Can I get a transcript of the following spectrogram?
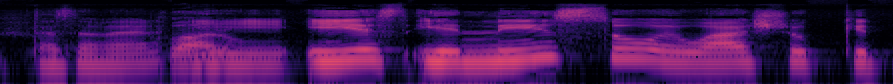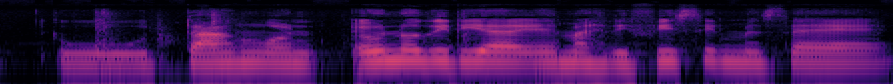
Estás a ver? Claro. E, e, e nisso eu acho que o tango, eu não diria é mais difícil, mas é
